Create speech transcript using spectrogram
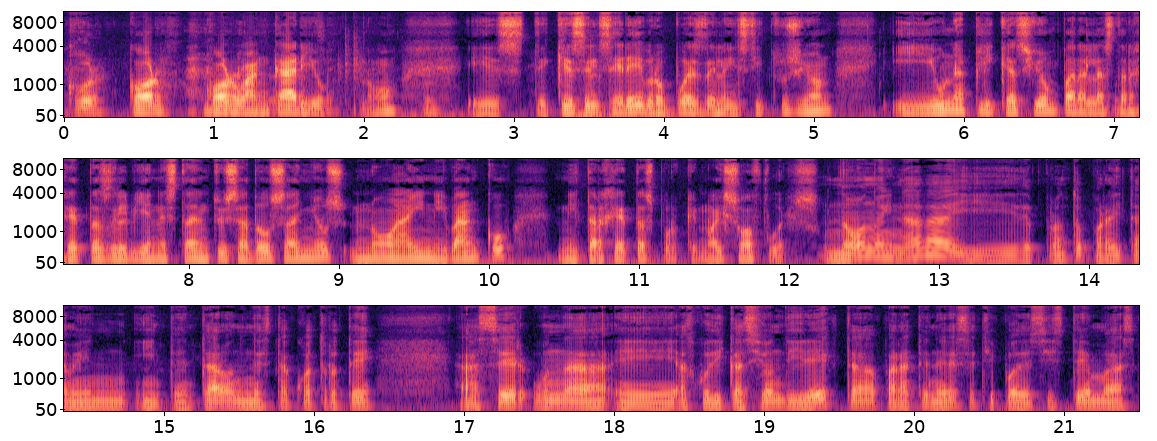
Core. core, core bancario, ¿no? Este, que es el cerebro, pues, de la institución y una aplicación para las tarjetas del bienestar. Entonces, a dos años no hay ni banco ni tarjetas porque no hay softwares. No, no hay nada y de pronto por ahí también intentaron en esta 4T hacer una eh, adjudicación directa para tener ese tipo de sistemas,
